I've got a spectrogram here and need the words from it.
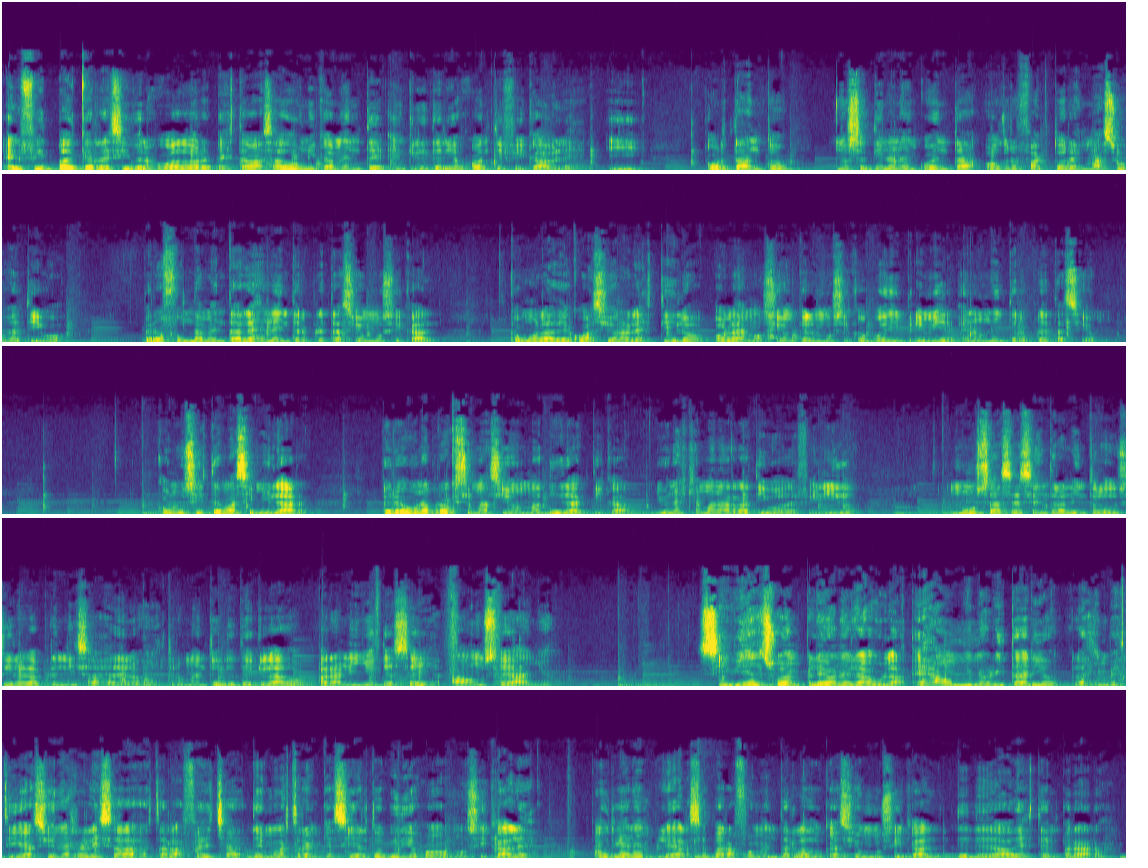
El feedback que recibe el jugador está basado únicamente en criterios cuantificables y, por tanto, no se tienen en cuenta otros factores más subjetivos, pero fundamentales en la interpretación musical, como la adecuación al estilo o la emoción que el músico puede imprimir en una interpretación. Con un sistema similar, pero una aproximación más didáctica y un esquema narrativo definido, Musa se centra en introducir el aprendizaje de los instrumentos de teclado para niños de 6 a 11 años. Si bien su empleo en el aula es aún minoritario, las investigaciones realizadas hasta la fecha demuestran que ciertos videojuegos musicales podrían emplearse para fomentar la educación musical desde edades tempranas.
